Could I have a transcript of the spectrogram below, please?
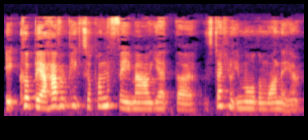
It could be, I haven't picked up on the female yet though. There's definitely more than one here.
